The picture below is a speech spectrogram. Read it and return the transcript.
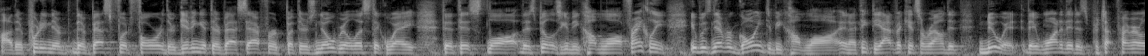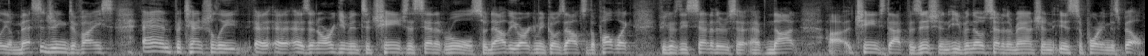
Uh, they're putting their, their best foot forward. They're giving it their best effort, but there's no realistic way that this law, this bill is going to become law. Frankly, it was never going to become law, and I think the advocates around it knew it. They wanted it as primarily a messaging device and potentially as an argument to change the Senate rules. So now the argument goes out to the public because these senators have not uh, changed that position, even though Senator Manchin is supporting this bill.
